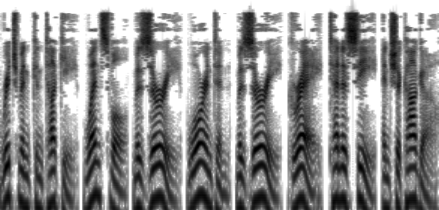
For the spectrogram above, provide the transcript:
Richmond, Kentucky, Wentzville, Missouri, Warrenton, Missouri, Gray, Tennessee, and Chicago.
